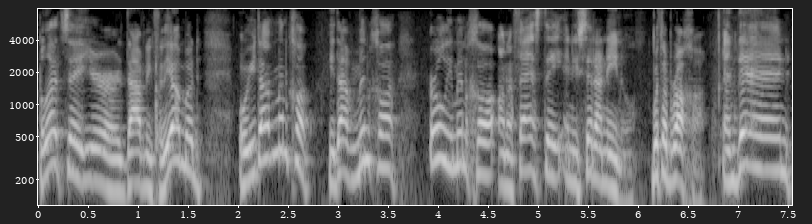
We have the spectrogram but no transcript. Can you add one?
But let's say you're davening for the Amud, or you daven mincha. You daven mincha, early mincha on a fast day and you said anenu with a bracha. And then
